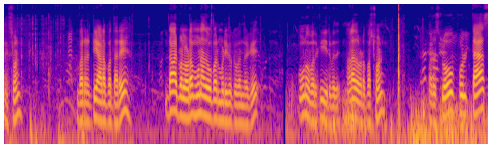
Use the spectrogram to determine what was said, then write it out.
நெக்ஸ்ட் ஒன் வரட்டி ஆட பார்த்தாரு. டாட் பாலோட மூணாவது ஓவர் முடிவுக்கு வந்திருக்கு. மூணு ஓவருக்கு இருபது. நாலாவதோட ஃபஸ்ட் ஒன் ஒரு slow full toss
